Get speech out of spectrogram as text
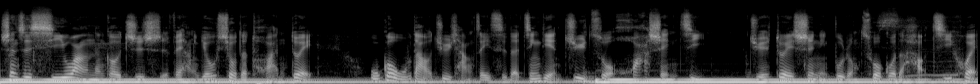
甚至希望能够支持非常优秀的团队。无垢舞蹈剧场这一次的经典剧作《花神记》，绝对是你不容错过的好机会。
